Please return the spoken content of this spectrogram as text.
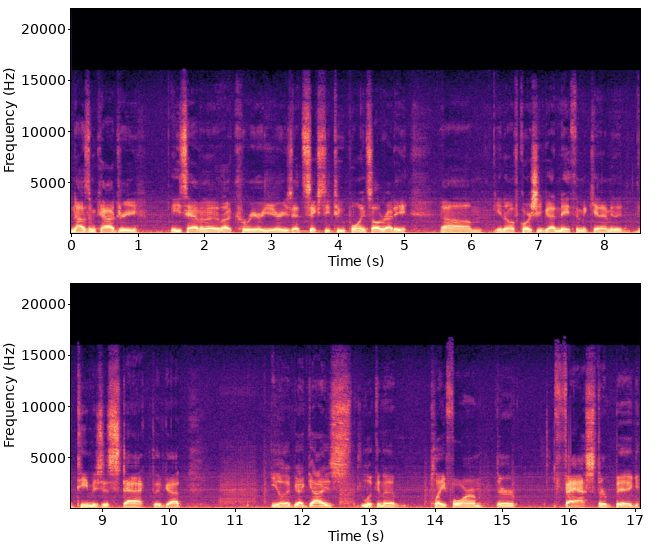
Nazem Kadri, he's having a, a career year. He's at 62 points already. Um, you know, of course, you've got Nathan MacKinnon. I mean, the, the team is just stacked. They've got you know they've got guys looking to play for them. They're fast, they're big,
